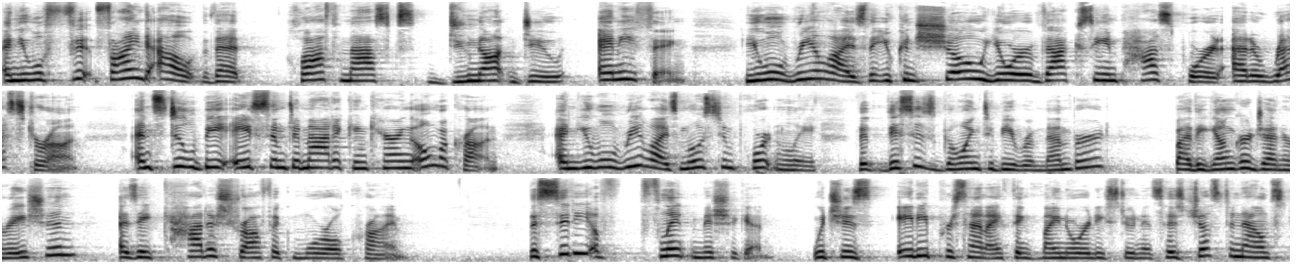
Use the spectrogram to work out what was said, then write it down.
and you will fi- find out that cloth masks do not do anything you will realize that you can show your vaccine passport at a restaurant and still be asymptomatic and carrying Omicron. And you will realize, most importantly, that this is going to be remembered by the younger generation as a catastrophic moral crime. The city of Flint, Michigan, which is 80%, I think, minority students, has just announced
